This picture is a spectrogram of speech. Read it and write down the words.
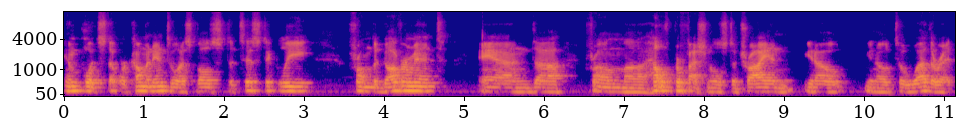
inputs that were coming into us, both statistically from the government and uh, from uh, health professionals to try and you know you know to weather it.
